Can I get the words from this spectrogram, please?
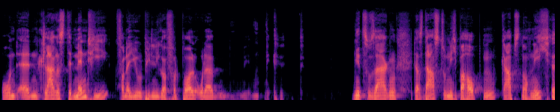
Und ein klares Dementi von der European League of Football oder mir zu sagen, das darfst du nicht behaupten, gab es noch nicht.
